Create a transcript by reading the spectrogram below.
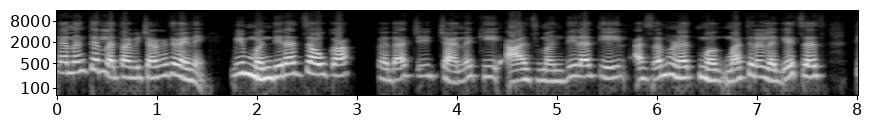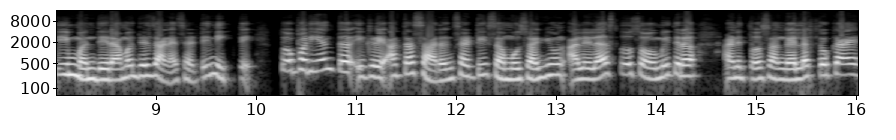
त्यानंतर लता विचार करते नाही नाही मी मंदिरात जाऊ का? कदाचित जानकी आज मंदिरात येईल असं म्हणत मग मात्र लगेचच ती मंदिरामध्ये जाण्यासाठी निघते. तोपर्यंत इकडे आता सारंगसाठी समोसा घेऊन आलेला असतो सौमित्र आणि तो सांगायला लागतो काय?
